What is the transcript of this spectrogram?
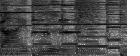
Sky blue.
